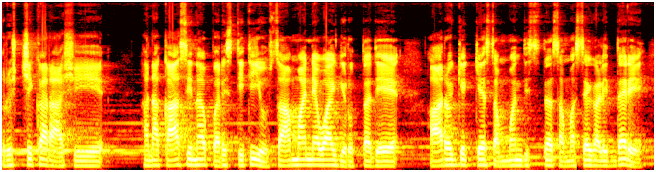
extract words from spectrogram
ವೃಶ್ಚಿಕ ರಾಶಿ, ಹಣಕಾಸಿನ ಪರಿಸ್ಥಿತಿಯು ಸಾಮಾನ್ಯವಾಗಿರುತ್ತದೆ. ಆರೋಗ್ಯಕ್ಕೆ ಸಂಬಂಧಿಸಿದ ಸಮಸ್ಯೆಗಳಿದ್ದರೆ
